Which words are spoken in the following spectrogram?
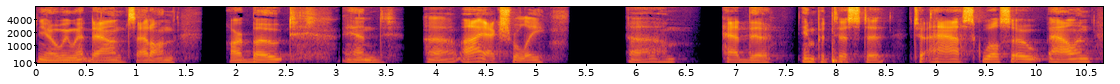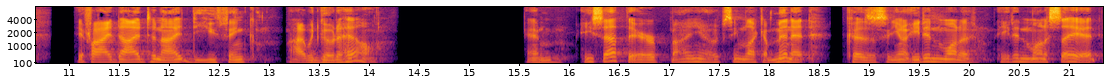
you know we went down, sat on our boat, and uh, I actually um, had the impetus to to ask, well, so Alan, if I died tonight, do you think I would go to hell? And he sat there, you know, it seemed like a minute because you know he didn't want to he didn't want to say it.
